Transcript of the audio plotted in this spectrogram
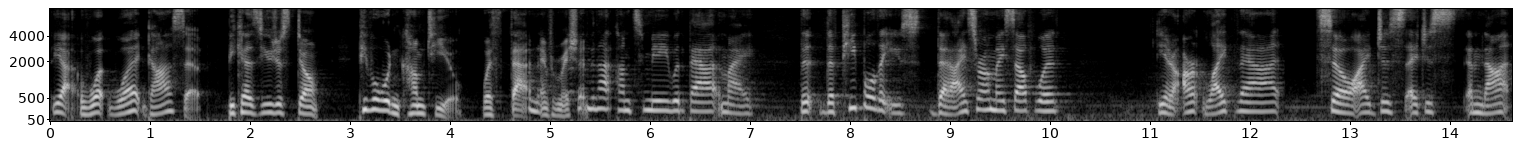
Yeah. What what gossip? Because you just don't. People wouldn't come to you with that They information. would not come to me with that. My the the people that you that I surround myself with, you know, aren't like that. So I just I just am not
